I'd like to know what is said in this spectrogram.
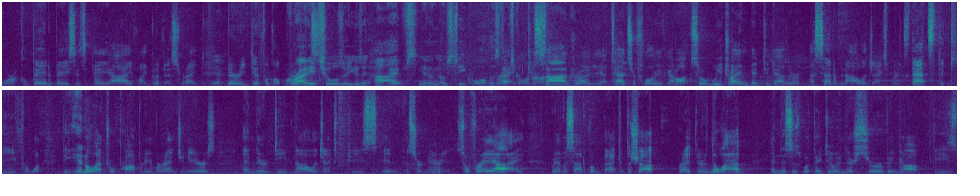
Oracle databases, AI, my goodness, right? Yeah. Very difficult markets. Variety of tools are using Hives, you know, NoSQL, all this right. stuff's going Cassandra, on. Cassandra, you got TensorFlow, yeah. you've got all, so we try and bid together a set of knowledge experts. That's the key for what, the intellectual property of our engineers and their deep knowledge expertise in a certain area. So for AI, we have a set of them back at the shop, right? They're in the lab, and this is what they do and they're serving up these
